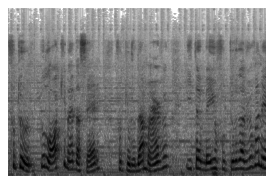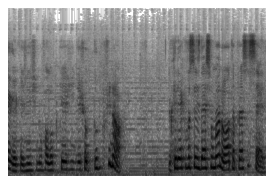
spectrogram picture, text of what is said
Futuro do Loki, né, da série, futuro da Marvel e também o futuro da Viúva Negra, que a gente não falou porque a gente deixou tudo pro final. Eu queria que vocês dessem uma nota para essa série.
